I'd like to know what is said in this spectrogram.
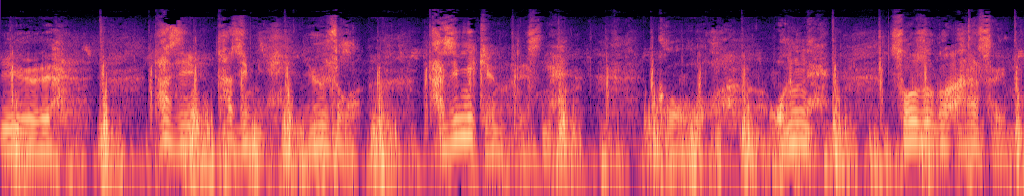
いう多治見雄三。多治見家のですねこう怨念相続争いも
